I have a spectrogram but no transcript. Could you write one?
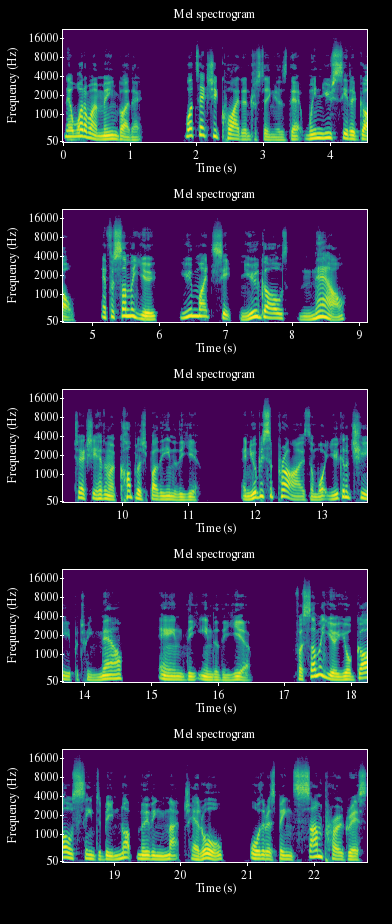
Now, what do I mean by that? What's actually quite interesting is that when you set a goal, and for some of you, you might set new goals now to actually have them accomplished by the end of the year. And you'll be surprised on what you can achieve between now and the end of the year. For some of you, your goals seem to be not moving much at all, or there has been some progress,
